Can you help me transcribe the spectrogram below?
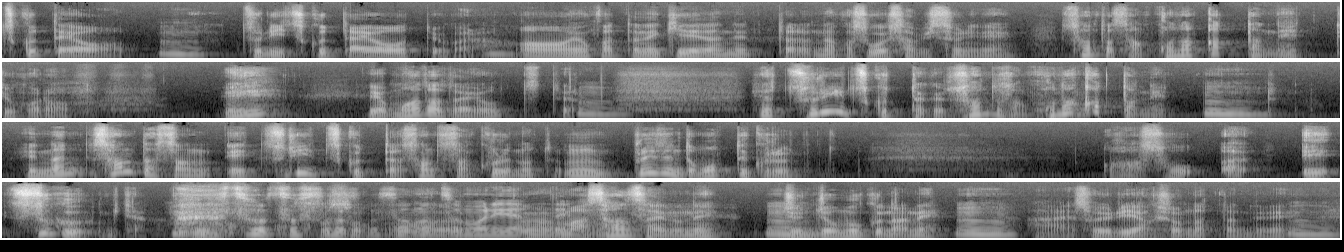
作ったよ」うん。ツリー作ったよって言うから「ああよかったね綺麗だね」って言ったらなんかすごい寂しそうにね「サンタさん来なかったね」って言うから「え？いやまだだよ」っつって、いやツリー作ったけどサンタさん来なかったね」うん。え何？サンタさんえツリー作ったらサンタさん来るの?」って「うんプレゼント持ってくる」あそうあえすぐ？みたいな、ねそうそうそうそうそのつもりだったようんまあ3歳のね純情無垢なね、ん。はい、そういうリアクションだったんでね、ん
